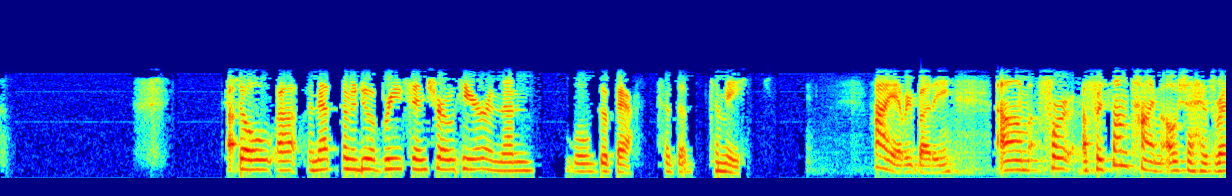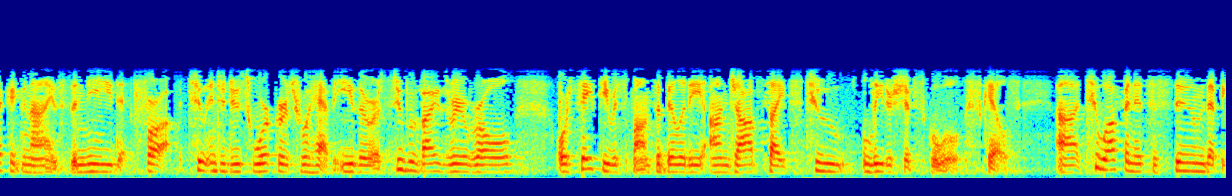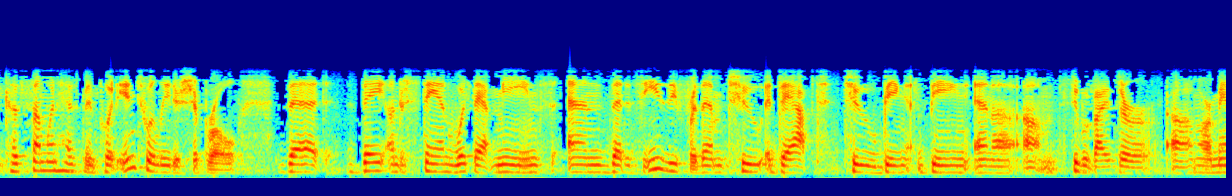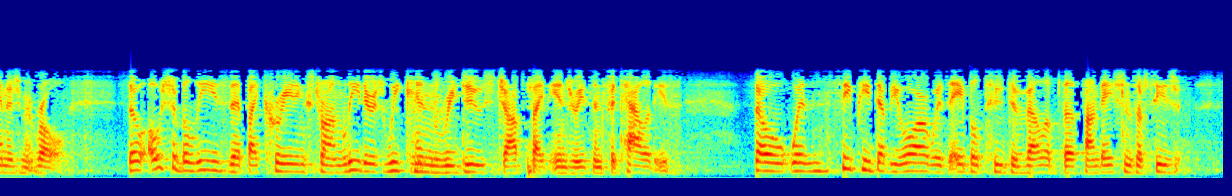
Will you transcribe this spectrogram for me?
So uh, Annette's going to do a brief intro here, and then we'll go back to, the, to me. Hi, everybody. Um, for, for some time, OSHA has recognized the need for, to introduce workers who have either a supervisory role or safety responsibility on job sites to leadership school skills. Uh, too often it's assumed that because someone has been put into a leadership role that they understand what that means and that it's easy for them to adapt to being, being in a um, supervisor um, or management role. So OSHA believes that by creating strong leaders, we can reduce job site injuries and fatalities. So when CPWR was able to develop the Foundations of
